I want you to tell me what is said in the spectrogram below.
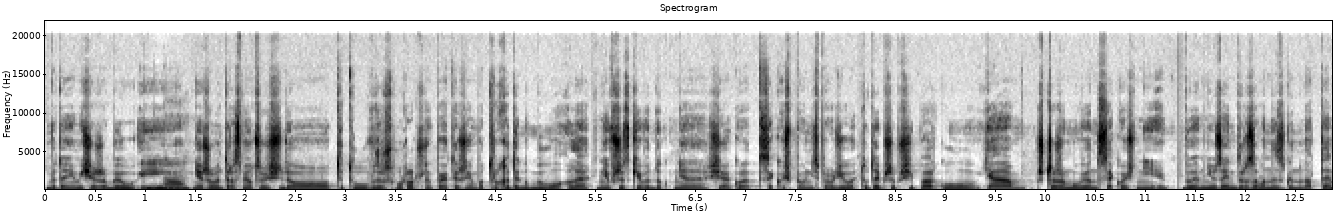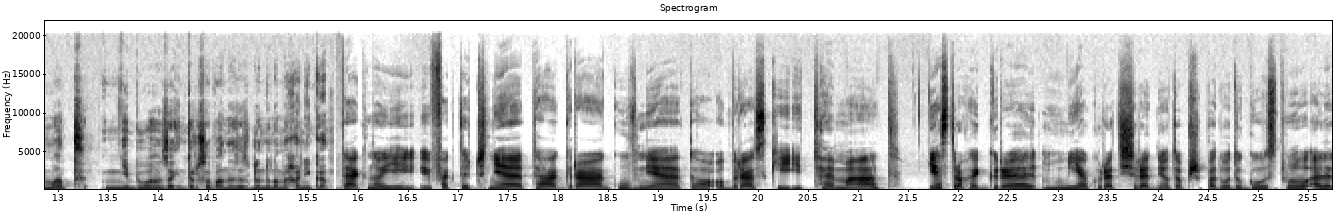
Wydaje mi się, że był i No. nie, żebym teraz miał coś do tytułów zeszłorocznych praktycznie, bo trochę tego było, ale nie wszystkie według mnie się akurat jakoś w pełni sprawdziły. Tutaj przy Psi Parku ja szczerze mówiąc jakoś nie, byłem nim zainteresowany ze względu na temat, nie byłem zainteresowany ze względu na mechanikę. Tak, no i faktycznie ta gra głównie to obrazki i temat. Jest trochę gry, mi akurat średnio to przypadło do gustu, ale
